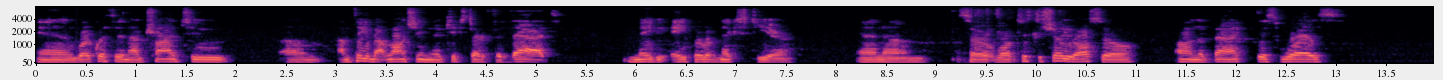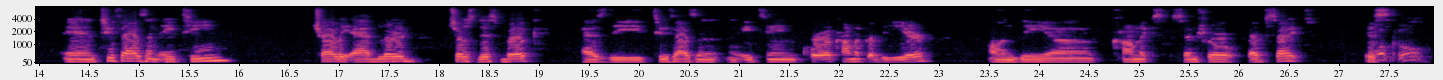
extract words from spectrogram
and work with it. And I'm trying to. Um, I'm thinking about launching a Kickstarter for that maybe April of next year. And um, so, well, just to show you also on the back, this was in 2018. Charlie Adler chose this book as the 2018 horror comic of the year on the uh, Comics Central website. It's, oh, cool.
